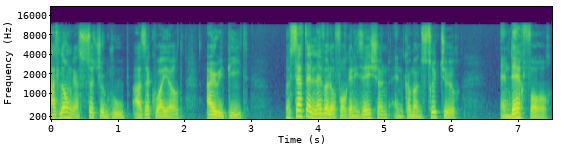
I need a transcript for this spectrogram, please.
as long as such a group has acquired I repeat, a certain level of organization and common structure, and therefore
